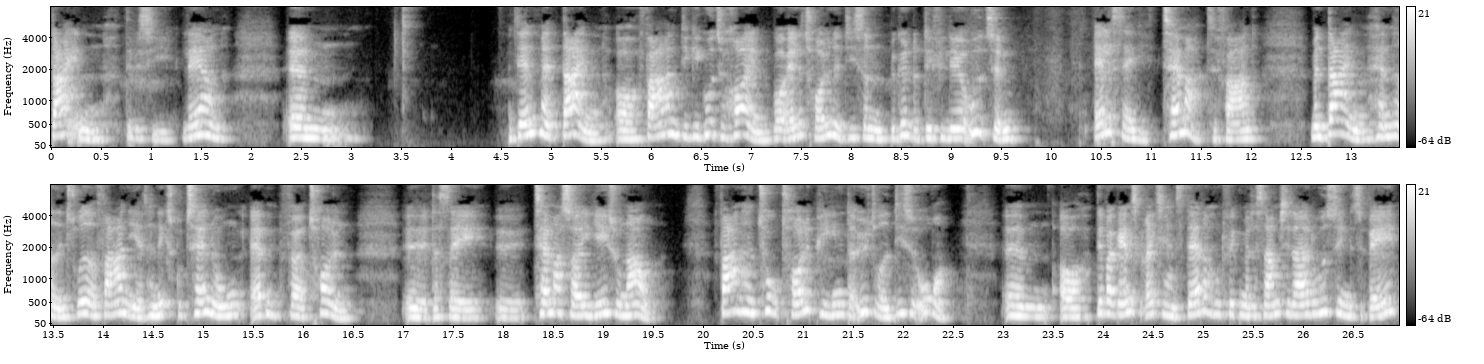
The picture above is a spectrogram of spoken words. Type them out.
Dejen, det vil sige læreren. Øhm, det endte med, at Dejen og faren de gik ud til højen, hvor alle troldene de sådan begyndte at defilere ud til dem. Alle sagde de, tag mig til faren. Men Dejen, han havde instrueret faren i, at han ikke skulle tage nogen af dem før trolden, øh, der sagde, øh, tag mig så i Jesu navn. Faren han tog troldepigen, der ytrede disse ord, øhm, og det var ganske rigtigt hans datter. Hun fik med det samme sit eget udseende tilbage,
